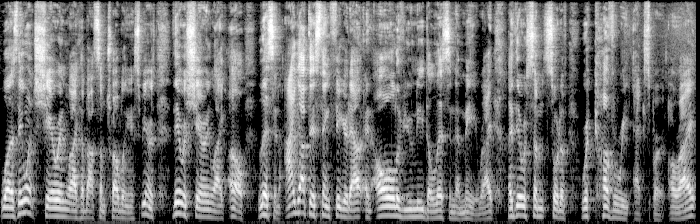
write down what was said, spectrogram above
was they weren't sharing like about some troubling experience. They were sharing like, oh, listen, I got this thing figured out and all of you need to listen to me, right? Like there was some sort of recovery expert, all right?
